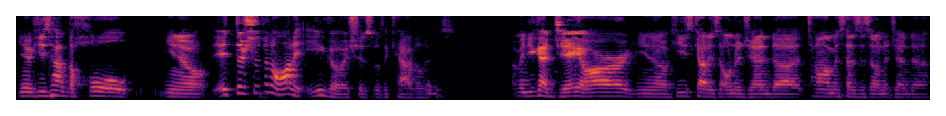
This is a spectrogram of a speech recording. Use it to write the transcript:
you know he's had the whole. You know, it, there's just been a lot of ego issues with the Cavaliers. I mean, you got J.R. You know, he's got his own agenda. Thomas has his own agenda,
